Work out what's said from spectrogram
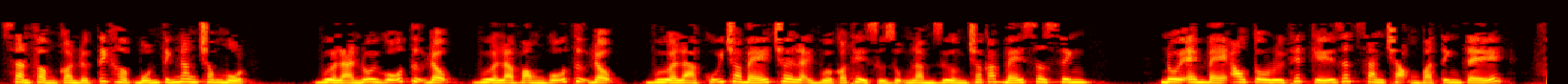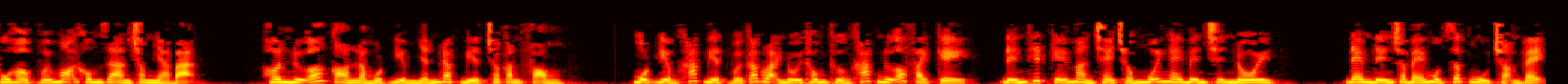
Sản phẩm còn được tích hợp 4 tính năng trong một. Vừa là nôi gỗ tự động, vừa là vòng gỗ tự động, vừa là cũi cho bé chơi lại vừa có thể sử dụng làm giường cho các bé sơ sinh. Nôi em bé Autory thiết kế rất sang trọng và tinh tế, phù hợp với mọi không gian trong nhà bạn. Hơn nữa còn là một điểm nhấn đặc biệt cho căn phòng. Một điểm khác biệt với các loại nôi thông thường khác nữa phải kể, đến thiết kế màn che chống mũi ngay bên trên nôi. Đem đến cho bé một giấc ngủ trọn vẹn.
